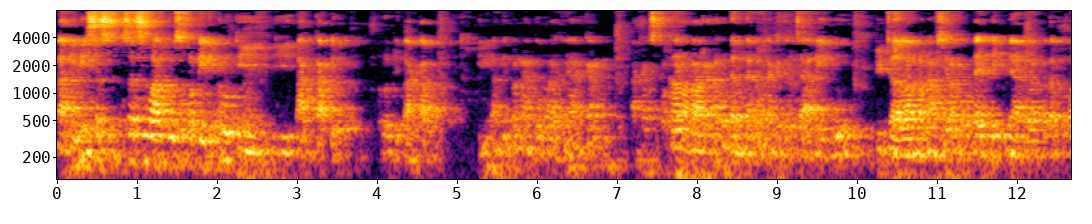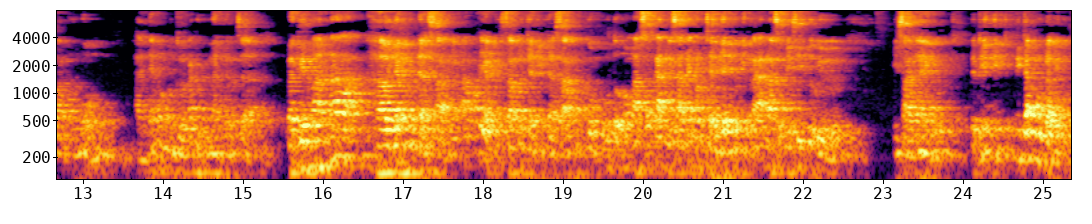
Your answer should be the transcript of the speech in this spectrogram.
Nah ini sesu, sesuatu seperti ini perlu ditangkap ya, perlu ditangkap. Ini nanti pengaturannya akan akan seperti apa? Karena undang-undang tenaga kerjaan itu di dalam penafsiran otentiknya dalam ketentuan umum hanya memunculkan hubungan kerja. Bagaimana hal yang mendasari apa yang bisa menjadi dasar hukum untuk memasukkan misalnya perjanjian kemitraan masuk di situ gitu. Misalnya itu. Jadi tidak mudah itu.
